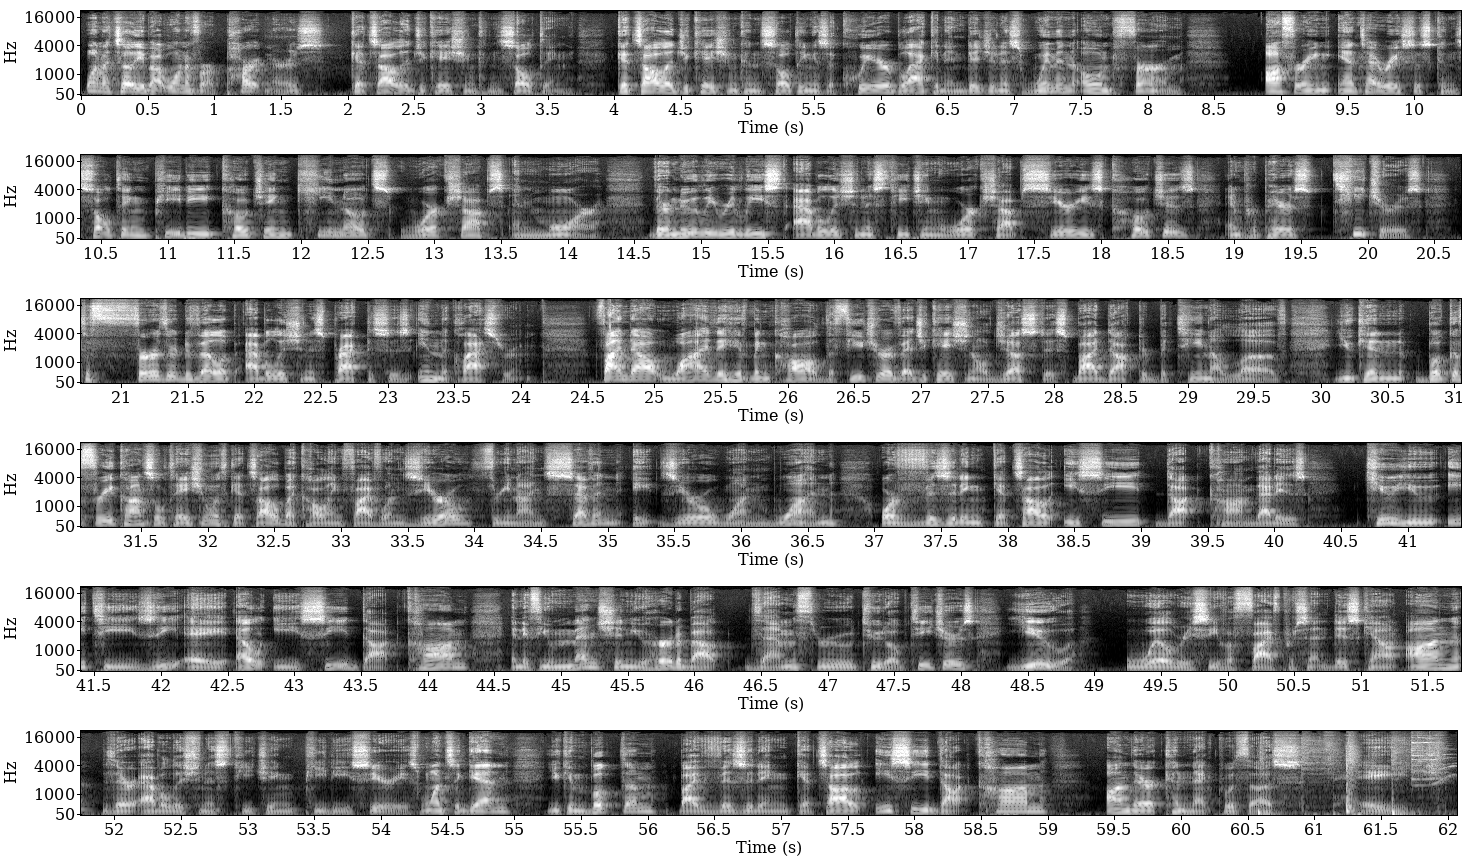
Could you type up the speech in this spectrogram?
Want to tell you about one of our partners, Quetzal Education Consulting. Quetzal Education Consulting is a queer, black, and indigenous women owned firm offering anti racist consulting, PD, coaching, keynotes, workshops, and more. Their newly released Abolitionist Teaching Workshop series coaches and prepares teachers to further develop abolitionist practices in the classroom. Find out why they have been called the future of educational justice by Dr. Bettina Love. You can book a free consultation with Quetzal by calling 510 397 8011 or visiting quetzalec.com. That is Q U E T Z A L E C dot com. And if you mention you heard about them through Two Dope Teachers, you will receive a 5% discount on their abolitionist teaching PD series. Once again, you can book them by visiting quetzalec.com on their Connect with Us page.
